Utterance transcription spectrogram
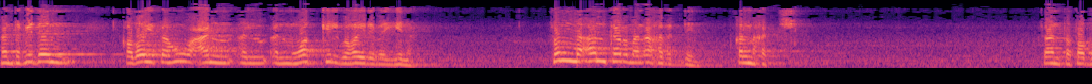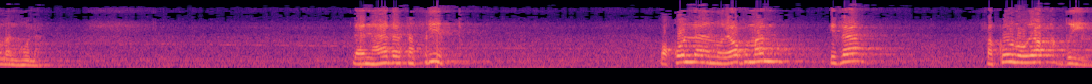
فأنت في دين قضيته عن الموكل بغير بينة. ثم أنكر من أخذ الدين. قال ما خدش فأنت تضمن هنا. لأن هذا تفريط. وقلنا أنه يضمن إذا فكونه يقضي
